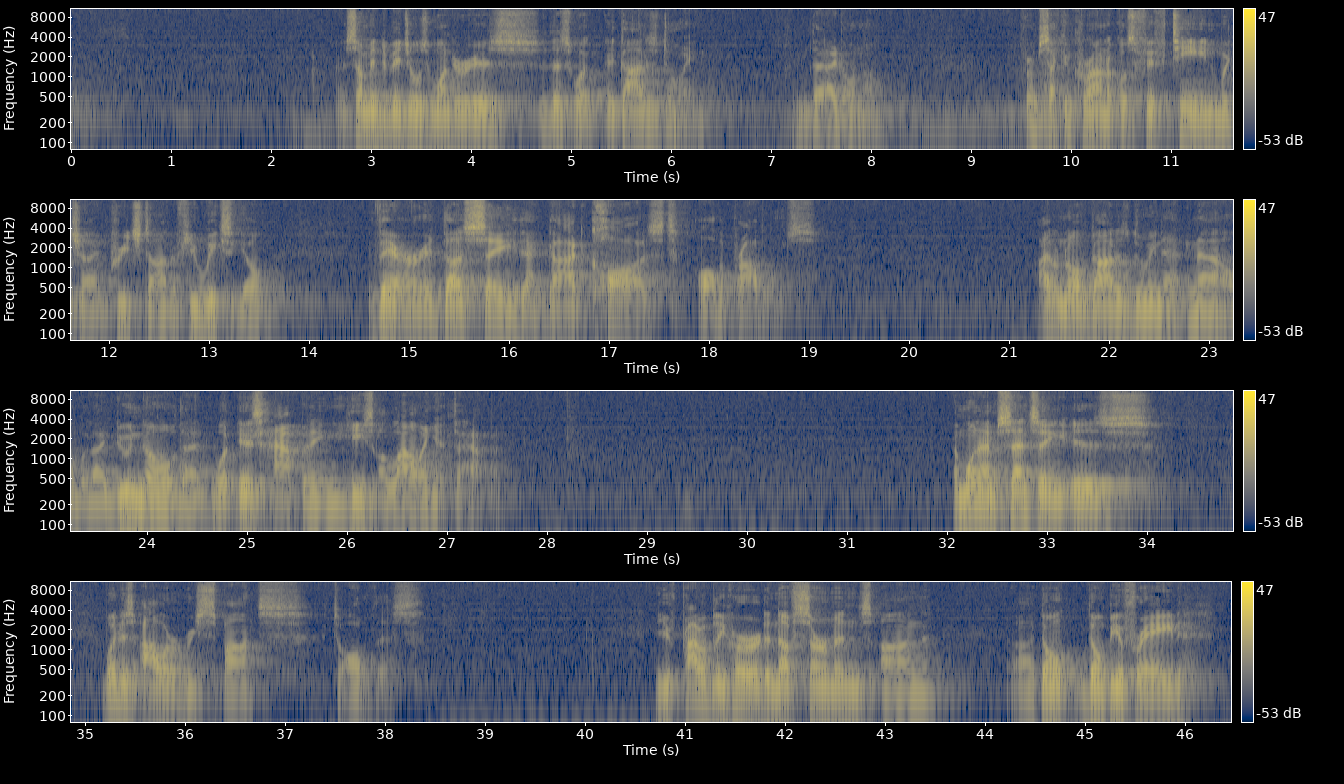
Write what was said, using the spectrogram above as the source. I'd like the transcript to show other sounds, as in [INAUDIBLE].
some individuals wonder is this what God is doing? That I don't know. From Second Chronicles 15, which I preached on a few weeks ago, there it does say that God caused all the problems. I don't know if God is doing that now, but I do know that what is happening, He's allowing it to happen. And what I'm sensing is what is our response to all of this? You've probably heard enough sermons on uh, don't, don't be afraid.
